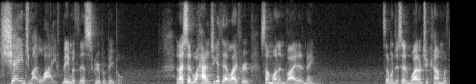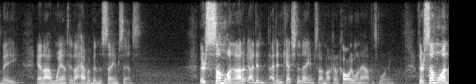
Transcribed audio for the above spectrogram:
changed my life being with this group of people. And I said, Well, how did you get that life group? Someone invited me. Someone just said, Why don't you come with me? And I went, and I haven't been the same since. There's someone, and I, I didn't, I didn't catch the name, so I'm not going to call anyone out this morning. There's someone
